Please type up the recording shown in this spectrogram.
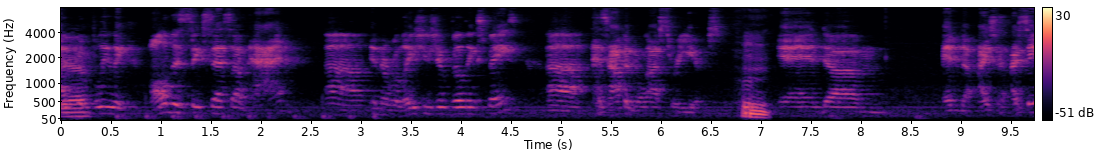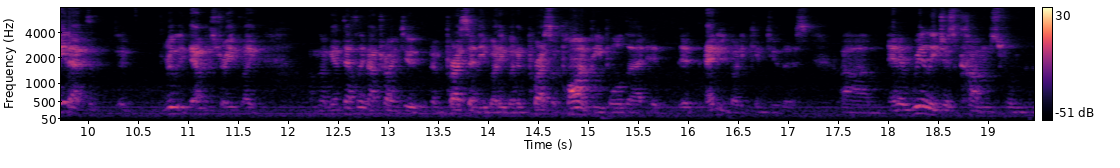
I'm yeah. completely all this success I've had uh, in the relationship building space uh, has happened in the last three years, hmm. and um, and I, I say that to, to really demonstrate like I'm definitely not trying to impress anybody, but impress upon people that it, it, anybody can do this. Um, and it really just comes from,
